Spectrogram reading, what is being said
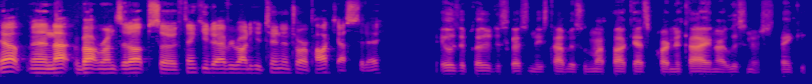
Yep, and that about runs it up. So thank you to everybody who tuned into our podcast today. It was a pleasure discussing these topics with my podcast partner Kai and our listeners. Thank you.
